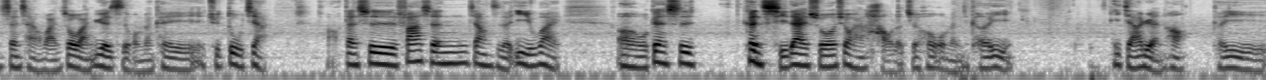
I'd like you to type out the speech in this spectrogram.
生产完做完月子，我们可以去度假啊。但是发生这样子的意外，呃，我更是更期待说秀涵好了之后，我们可以一家人哈，可以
